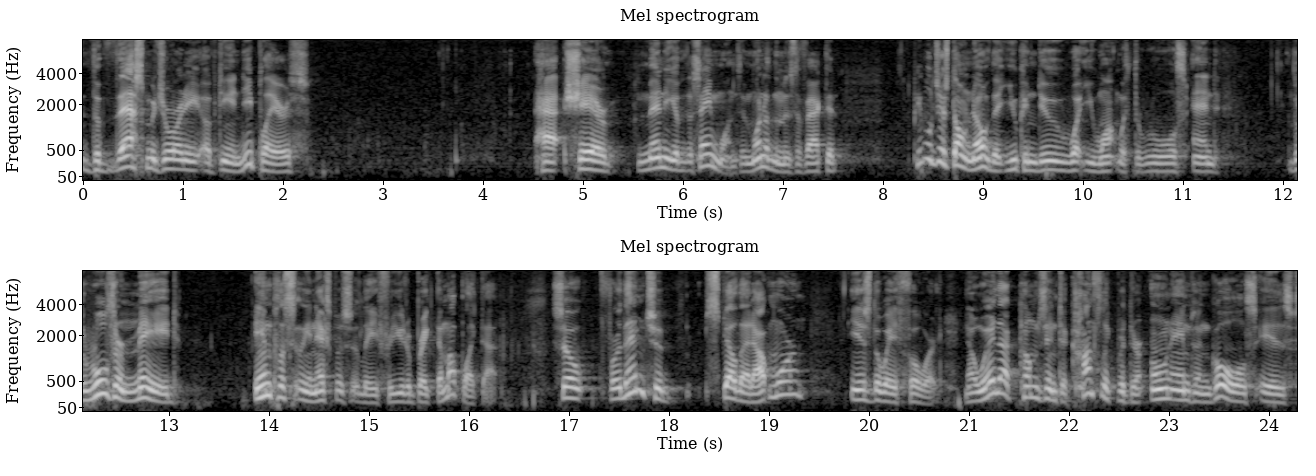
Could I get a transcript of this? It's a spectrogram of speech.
the vast majority of D&D players share many of the same ones, and one of them is the fact that people just don't know that you can do what you want with the rules, and the rules are made implicitly and explicitly for you to break them up like that. So for them to spell that out more is the way forward. Now, where that comes into conflict with their own aims and goals is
